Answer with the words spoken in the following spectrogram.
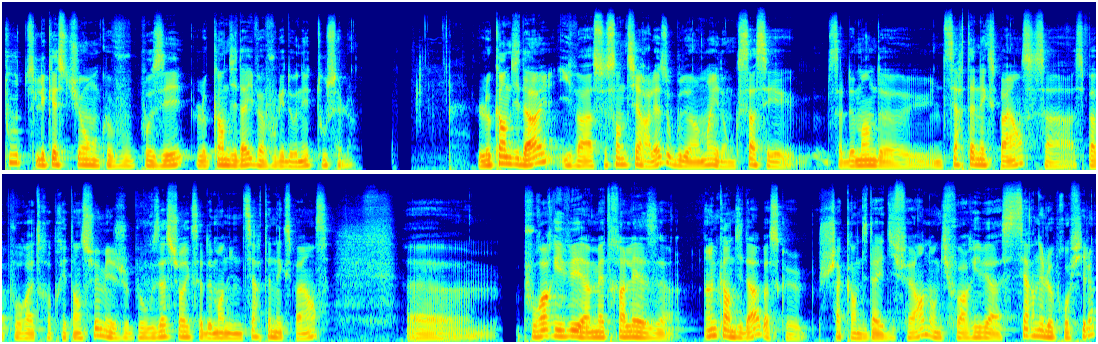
toutes les questions que vous posez, le candidat, il va vous les donner tout seul. Le candidat, il va se sentir à l'aise au bout d'un moment, et donc ça, c'est, ça demande une certaine expérience. Ça, c'est pas pour être prétentieux, mais je peux vous assurer que ça demande une certaine expérience. Euh, pour arriver à mettre à l'aise un candidat, parce que chaque candidat est différent, donc il faut arriver à cerner le profil,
